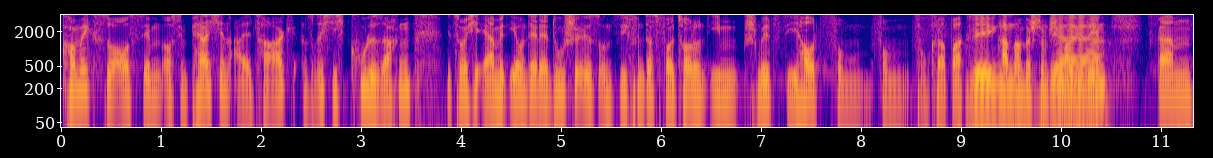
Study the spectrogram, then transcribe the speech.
Comics so aus dem, aus dem Pärchenalltag. Also richtig coole Sachen. Wie zum Beispiel er mit ihr unter der Dusche ist und sie findet das voll toll und ihm schmilzt die Haut vom, vom, vom Körper. Wegen- Hat man bestimmt schon ja, mal ja. gesehen. Ähm,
